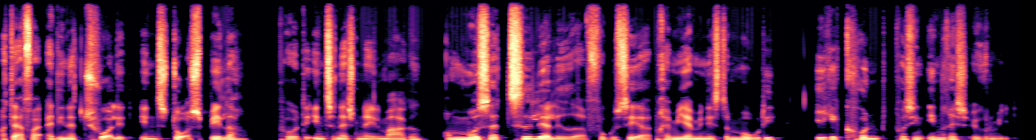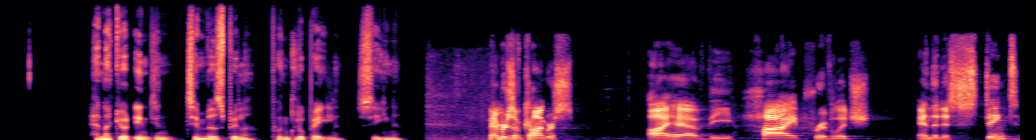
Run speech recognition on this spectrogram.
Og derfor er de naturligt en stor spiller på det internationale marked. Og modsat tidligere ledere fokuserer premierminister Modi ikke kun på sin indrigsøkonomi. Han har gjort Indien til medspiller på den globale scene. Members of Congress, I have the high privilege and the distinct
